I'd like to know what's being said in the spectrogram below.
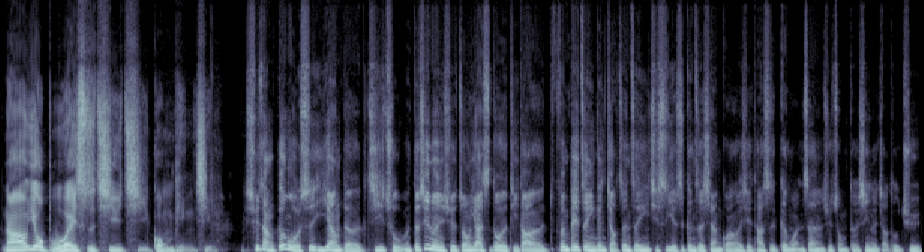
然后又不会失去其公平性。学长跟我是一样的基础。我们德性伦理学中，亚里士多德提到的分配正义跟矫正正义，其实也是跟这相关，而且它是更完善的去从德性的角度去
